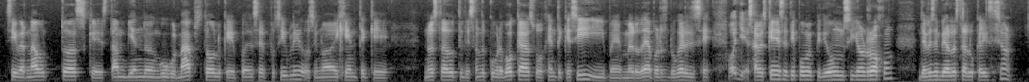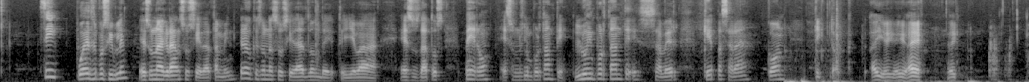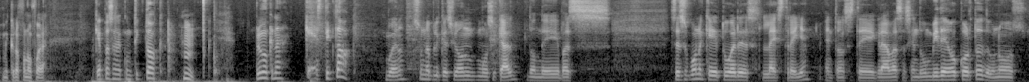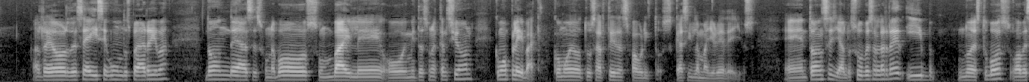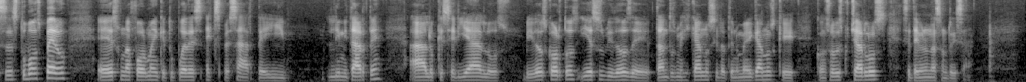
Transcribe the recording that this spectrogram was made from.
cibernautas que están viendo en Google Maps todo lo que puede ser posible, o si no hay gente que no está utilizando cubrebocas o gente que sí y me, rodea por esos lugares y dice, oye, ¿sabes qué? Ese tipo me pidió un sillón rojo, debes enviarlo a esta localización. Sí, puede ser posible, es una gran sociedad también, creo que es una sociedad donde te lleva esos datos, pero eso no es lo importante. Lo importante es saber qué pasará con TikTok. Ay, ay, ay, ay, ay. Micrófono fuera. ¿Qué pasará con TikTok? Hmm. Primero que nada, ¿qué es TikTok? Bueno, es una aplicación musical donde vas... Se supone que tú eres la estrella, entonces te grabas haciendo un video corto de unos alrededor de 6 segundos para arriba, donde haces una voz, un baile o imitas una canción como playback, como tus artistas favoritos, casi la mayoría de ellos. Entonces ya lo subes a la red y no es tu voz, o a veces es tu voz, pero es una forma en que tú puedes expresarte y limitarte a lo que serían los videos cortos y esos videos de tantos mexicanos y latinoamericanos que con solo escucharlos se te viene una sonrisa.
